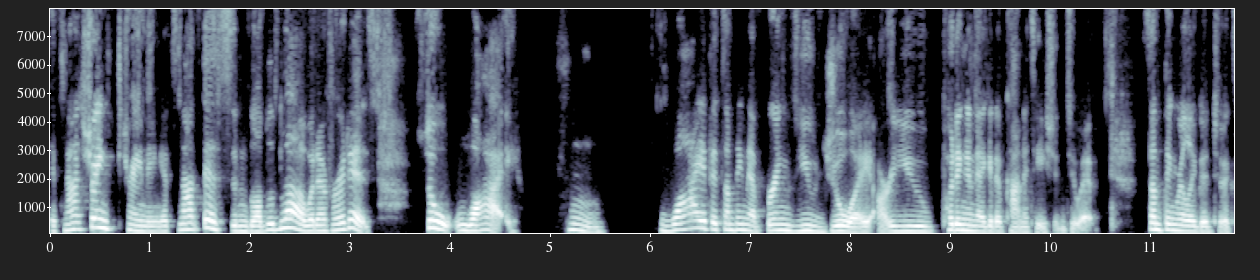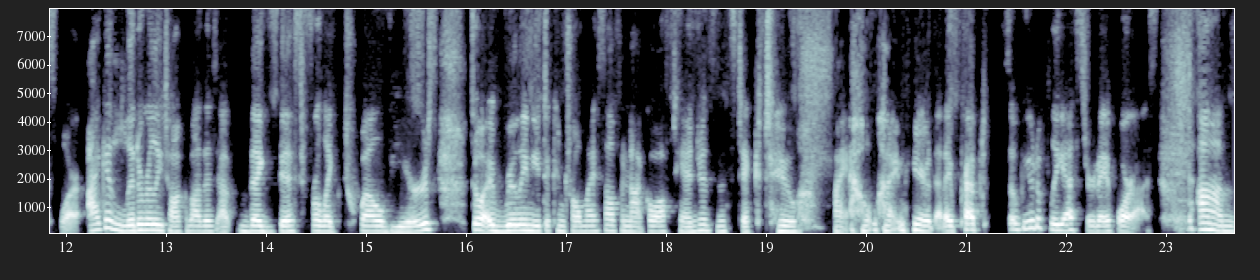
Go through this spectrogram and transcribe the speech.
it's not strength training it's not this and blah blah blah whatever it is. So why? Hmm why if it's something that brings you joy are you putting a negative connotation to it something really good to explore i could literally talk about this like this for like 12 years so i really need to control myself and not go off tangents and stick to my outline here that i prepped so beautifully yesterday for us um,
